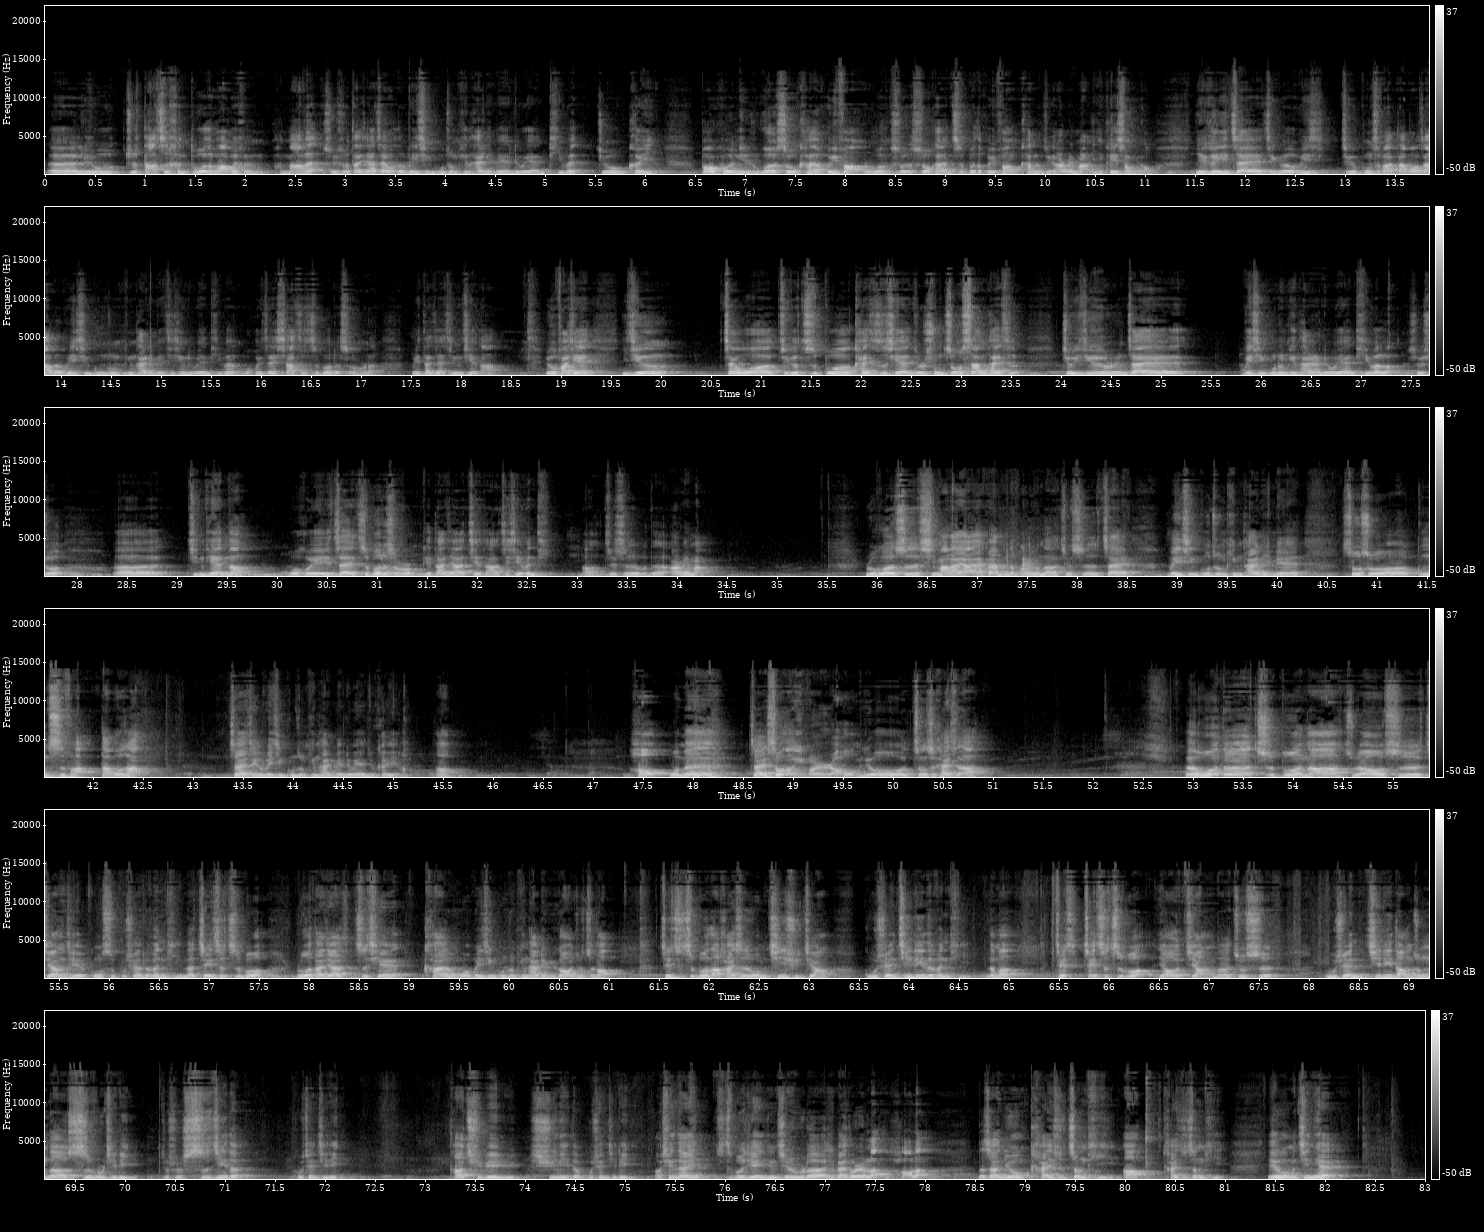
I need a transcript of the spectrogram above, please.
呃，留就打字很多的话会很很麻烦，所以说大家在我的微信公众平台里面留言提问就可以。包括你如果收看回放，如果说收看直播的回放，看到这个二维码也可以扫描，也可以在这个微信这个公司法大爆炸的微信公众平台里面进行留言提问，我会在下次直播的时候呢为大家进行解答。因为我发现已经在我这个直播开始之前，就是从周三开始就已经有人在微信公众平台上留言提问了，所以说呃今天呢。我会在直播的时候给大家解答这些问题啊，这是我的二维码。如果是喜马拉雅 FM 的朋友呢，就是在微信公众平台里面搜索“公司法大爆炸”，在这个微信公众平台里面留言就可以了啊。好，我们再稍等一会儿，然后我们就正式开始啊。呃，我的直播呢，主要是讲解公司股权的问题。那这次直播，如果大家之前看我微信公众平台的预告就知道，这次直播呢，还是我们继续讲股权激励的问题。那么这这次直播要讲的就是股权激励当中的实股激励，就是实际的股权激励，它区别于虚拟的股权激励。哦，现在直播间已经进入了一百多人了。好了，那咱就开始正题啊，开始正题，因为我们今天。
